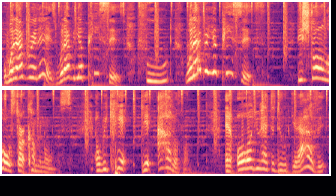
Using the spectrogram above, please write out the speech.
whatever it is, whatever your piece is, food, whatever your piece is, these strongholds start coming on us and we can't get out of them. And all you had to do to get out of it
